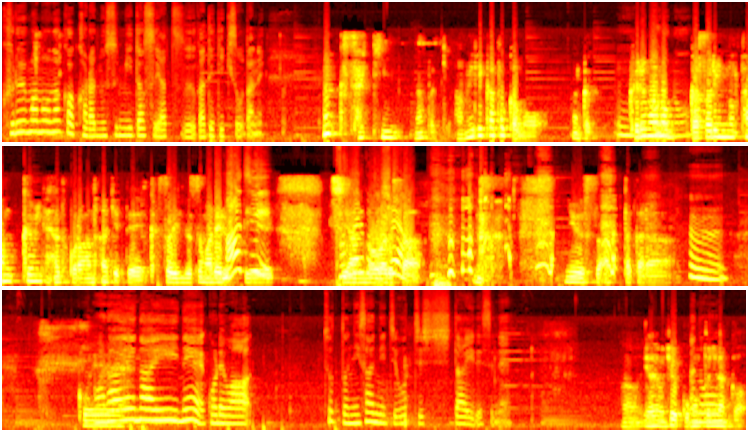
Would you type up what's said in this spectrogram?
車の中から盗み出すやつが出てきそうだね。なんか最近、なんだっけ、アメリカとかも、なんかうん車のガソリンのタンクみたいなところ穴開けてガソリン盗まれるっていう治安の悪さ、ニュースあったから、う笑えないね、これは。ちょっと2、3日ウォッチしたいですね。うんいやでも結構本当になんか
